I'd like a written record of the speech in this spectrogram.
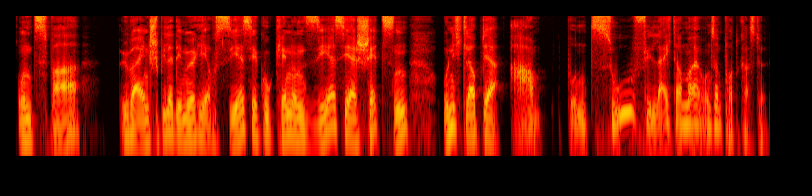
Und zwar über einen Spieler, den wir wirklich auch sehr, sehr gut kennen und sehr, sehr schätzen. Und ich glaube, der ab und zu vielleicht auch mal unseren Podcast hört.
